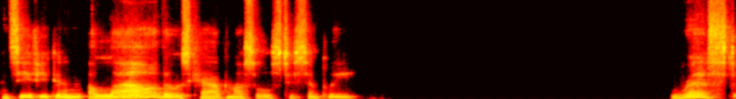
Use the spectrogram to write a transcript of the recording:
And see if you can allow those calf muscles to simply rest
